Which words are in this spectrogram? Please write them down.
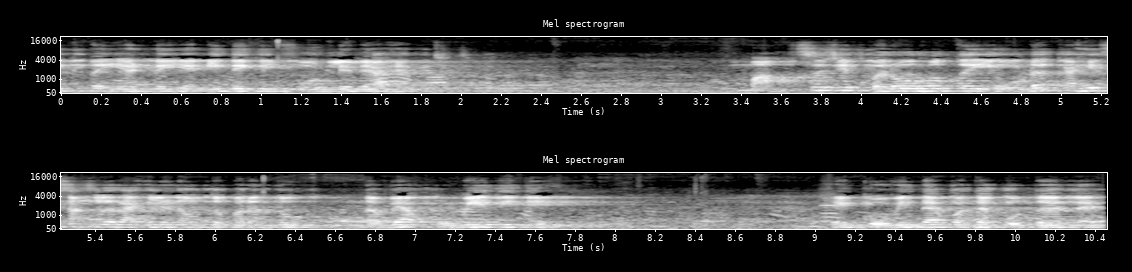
अनेक दह्यांडे यांनी देखील फोडलेले आहेत. मागचं जे पर्व होतं एवढं काही चांगलं राहिलं नव्हतं परंतु नव्या उमेदीने हे गोविंदा पथक उतरलंय.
